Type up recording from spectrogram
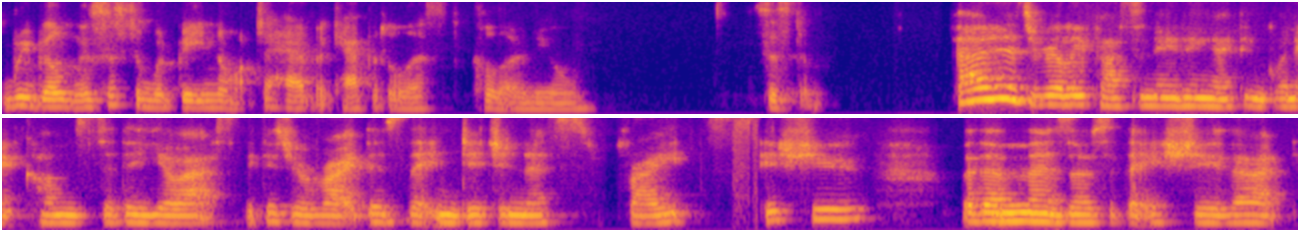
rebuilding the system would be not to have a capitalist colonial system. that is really fascinating, I think, when it comes to the US, because you're right, there's the indigenous rights issue, but then there's also the issue that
